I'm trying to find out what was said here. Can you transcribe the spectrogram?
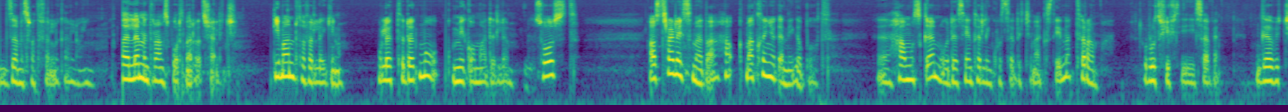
እዛ መስራት እፈልጋለሁኝ። ለምን ትራንስፖርት መረጥሽ አለችኝ። demand ኡ ተፈላጊ ነው። ሁለት ደግሞ የሚቆም አይደለም። ሶስት አውስትራሊያ ስመጣ ማክሰኞ ቀን የገባሁት። ሐሙስ ቀን ወደ Centrelink ወሰደችን አክስቴና tram route fifty seven ገብቼ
